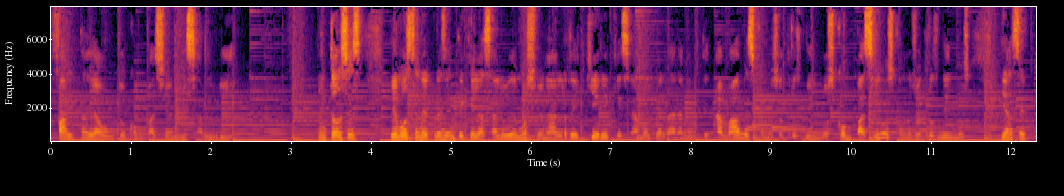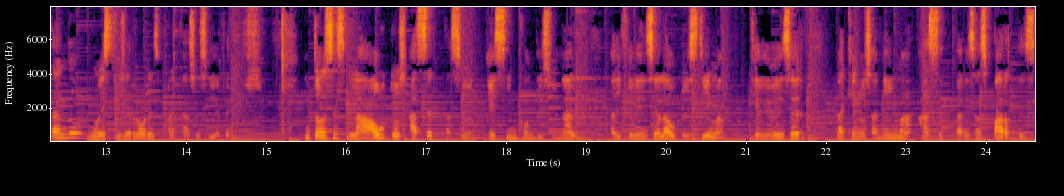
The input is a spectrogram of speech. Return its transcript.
falta de autocompasión y sabiduría. Entonces, debemos tener presente que la salud emocional requiere que seamos verdaderamente amables con nosotros mismos, compasivos con nosotros mismos y aceptando nuestros errores, fracasos y defectos. Entonces, la autoaceptación es incondicional, a diferencia de la autoestima, que debe ser la que nos anima a aceptar esas partes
